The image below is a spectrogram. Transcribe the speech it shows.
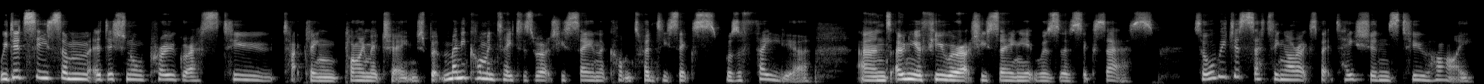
we did see some additional progress to tackling climate change. But many commentators were actually saying that COP26 was a failure, and only a few were actually saying it was a success. So, are we just setting our expectations too high?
